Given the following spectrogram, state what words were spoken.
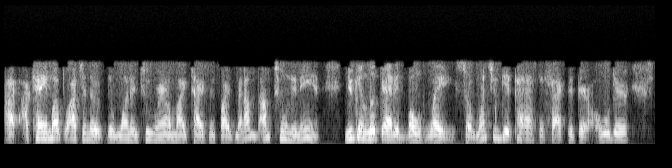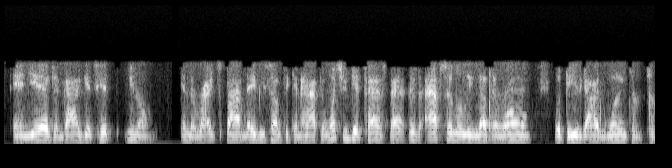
I, I came up watching the the one and two round Mike Tyson fights, man. I'm I'm tuning in. You can look at it both ways. So once you get past the fact that they're older, and yeah, if a guy gets hit, you know, in the right spot, maybe something can happen. Once you get past that, there's absolutely nothing wrong with these guys wanting to, to,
